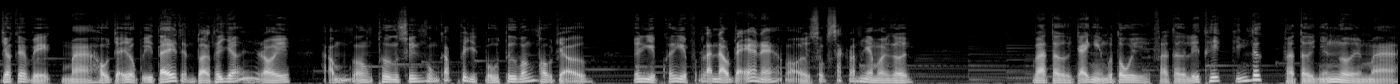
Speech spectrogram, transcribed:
cho cái việc mà hỗ trợ dục y tế trên toàn thế giới. Rồi ổng còn thường xuyên cung cấp cái dịch vụ tư vấn hỗ trợ. Doanh nghiệp, khởi nghiệp, lãnh đạo trẻ nè, mọi xuất sắc lắm nha mọi người. Và từ trải nghiệm của tôi, và từ lý thuyết, kiến thức, và từ những người mà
